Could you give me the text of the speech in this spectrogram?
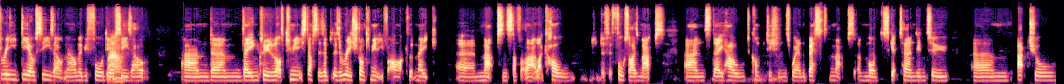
three DLCs out now, maybe four Wow. DLCs out, and um, they include a lot of community stuff. So there's a there's a really strong community for Ark that make uh, maps and stuff like that, like whole full size maps. And they hold competitions where the best maps and mods get turned into um, actual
